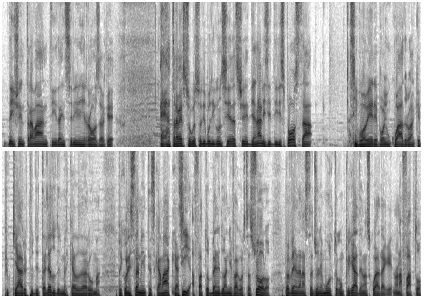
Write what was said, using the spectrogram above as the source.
dei centravanti da inserire in rosa perché eh, attraverso questo tipo di considerazioni di analisi e di risposta si può avere poi un quadro anche più chiaro e più dettagliato del mercato della Roma perché onestamente Scamacca sì ha fatto bene due anni fa corsa a suolo poi viene da una stagione molto complicata è una squadra che non ha fatto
